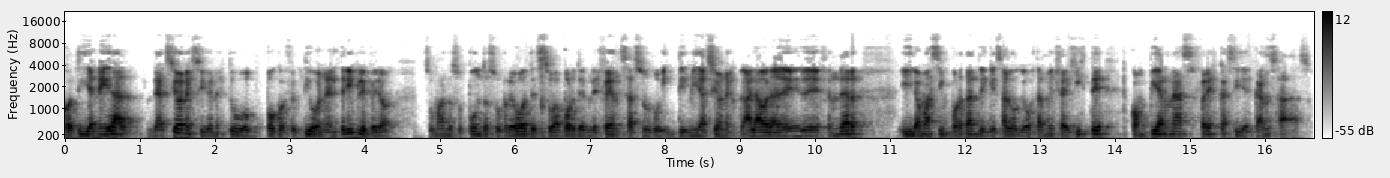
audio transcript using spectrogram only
cotidianidad de acciones, si bien estuvo poco efectivo en el triple, pero sumando sus puntos, sus rebotes, su aporte en defensa, sus intimidaciones a la hora de, defender y lo más importante, que es algo que vos también ya dijiste, con piernas frescas y descansadas,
